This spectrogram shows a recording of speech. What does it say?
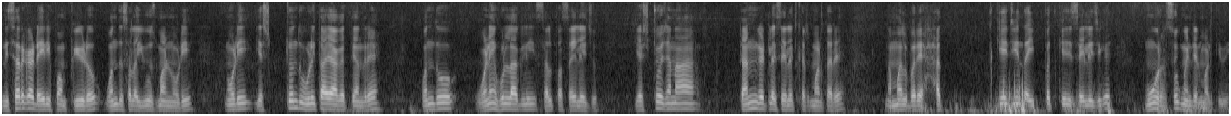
ನಿಸರ್ಗ ಡೈರಿ ಫಾರ್ಮ್ ಫೀಡು ಒಂದು ಸಲ ಯೂಸ್ ಮಾಡಿ ನೋಡಿ. ನೋಡಿ ಎಷ್ಟೊಂದು ಉಳಿತಾಯ ಆಗುತ್ತೆ ಅಂದರೆ ಒಂದು ಒಣೆ ಹುಲ್ಲಾಗಲಿ ಸ್ವಲ್ಪ ಸೈಲೇಜು. ಎಷ್ಟೋ ಜನ ಟನ್ಗಟ್ಟಲೆ ಸೈಲೇಜ್ ಖರ್ಚು ಮಾಡ್ತಾರೆ. ನಮ್ಮಲ್ಲಿ ಬರೀ ಹತ್ತು ಕೆ ಜಿಯಿಂದ ಇಪ್ಪತ್ತು ಕೆ ಜಿ ಸೈಲೇಜಿಗೆ ಮೂರು ಹಸುಗೆ ಮೇಂಟೈನ್ ಮಾಡ್ತೀವಿ.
